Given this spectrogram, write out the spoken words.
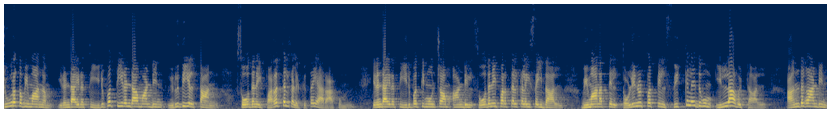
டூரக விமானம் இரண்டாயிரத்தி இருபத்தி இரண்டாம் ஆண்டின் இறுதியில் தான் சோதனை பறத்தல்களுக்கு தயாராகும். இரண்டாயிரத்தி இருபத்தி மூன்றாம் ஆண்டில் சோதனை பறத்தல்களை செய்தால் விமானத்தில் தொழில்நுட்பத்தில் சிக்கல் எதுவும் இல்லாவிட்டால் அந்த ஆண்டின்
